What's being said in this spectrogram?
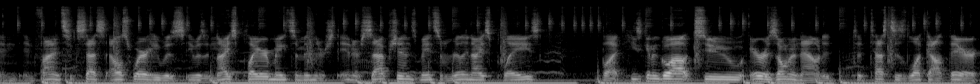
and, and find success elsewhere. He was he was a nice player, made some inter- interceptions, made some really nice plays but he's going to go out to Arizona now to, to test his luck out there.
